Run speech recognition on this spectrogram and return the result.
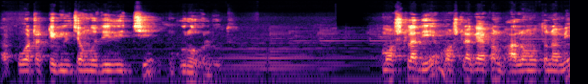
আর কোয়ার্টার টেবিল চামচ দিয়ে দিচ্ছি গুঁড়ো হলুদ। মশলা দিয়ে, মশলাকে এখন ভালো মতন আমি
